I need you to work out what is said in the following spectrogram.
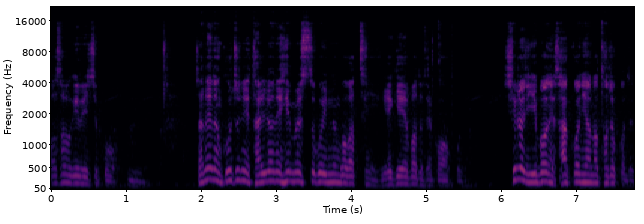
어서 오게 미치고. 음. 자네는 꾸준히 단련에 힘을 쓰고 있는 것 같으니 얘기해봐도 될 것 같군. 실은 이번에 사건이 하나 터졌거든.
